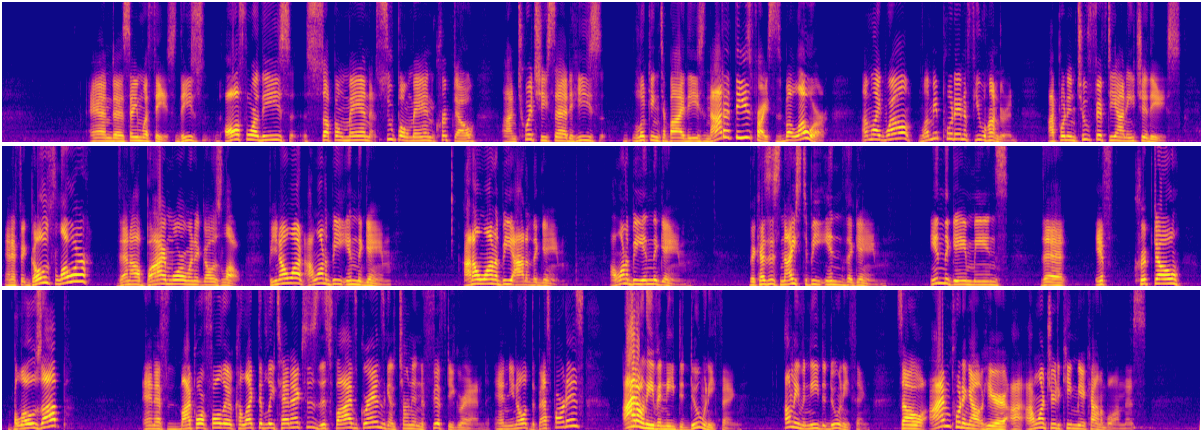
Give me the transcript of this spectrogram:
And uh, same with these. These, all four of these, Superman, Superman Crypto, on Twitch, he said he's looking to buy these, not at these prices, but lower. I'm like, well, let me put in a few hundred. I put in 250 on each of these. And if it goes lower, then I'll buy more when it goes low. But you know what? I want to be in the game. I don't want to be out of the game. I want to be in the game. Because it's nice to be in the game. In the game means that if crypto blows up, and if my portfolio collectively 10x's, this 5 grand is going to turn into 50 grand. And you know what the best part is? I don't even need to do anything. I don't even need to do anything. So I'm putting out here, I, I want you to keep me accountable on this.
